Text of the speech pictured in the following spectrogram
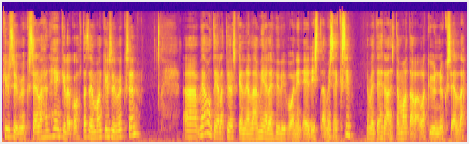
kysymyksen, vähän henkilökohtaisemman kysymyksen. Me on tiellä työskennellään mielen hyvinvoinnin edistämiseksi ja me tehdään sitä matalalla kynnyksellä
